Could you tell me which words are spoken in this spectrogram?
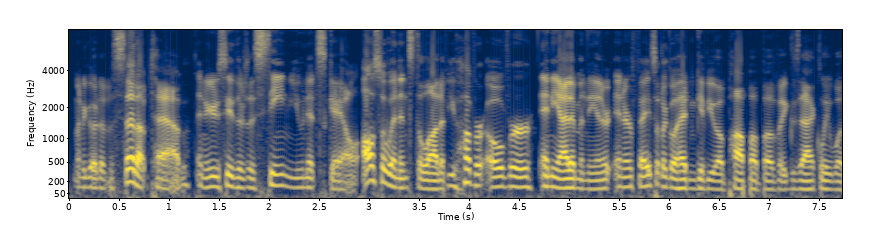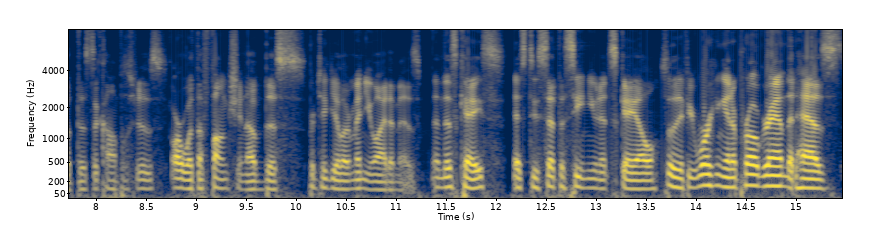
I'm going to go to the Setup tab, and you're going to see there's a scene unit scale. Also in InstaLOD, if you hover over any item in the inter interface, it'll go ahead and give you a pop-up of exactly what this accomplishes, or what the function of this particular menu item is. In this case, it's to set the scene unit scale, so that if you're working in a program that has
